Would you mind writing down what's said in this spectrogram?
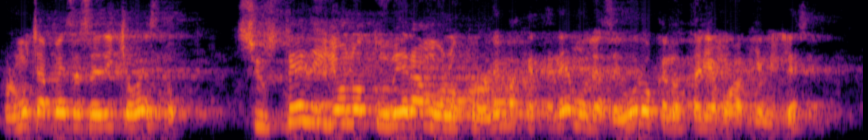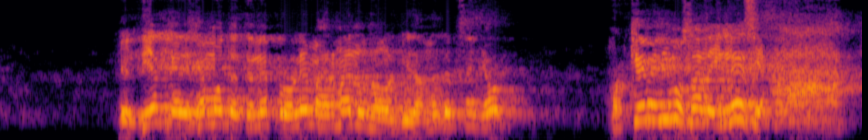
por muchas veces he dicho esto. Si usted y yo no tuviéramos los problemas que tenemos, le aseguro que no estaríamos aquí en la iglesia. El día que dejemos de tener problemas, hermanos, nos olvidamos del Señor. ¿Por qué venimos a la iglesia? Ah,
